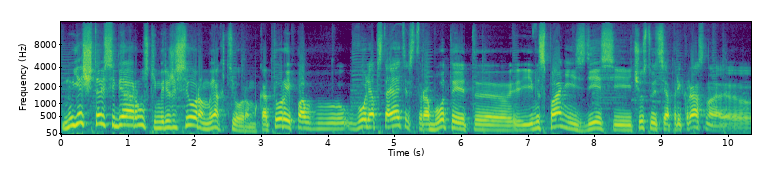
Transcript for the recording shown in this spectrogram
Ну, я считаю себя русским режиссером и актером, который по воле обстоятельств работает э, и в Испании, и здесь, и чувствует себя прекрасно, э,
